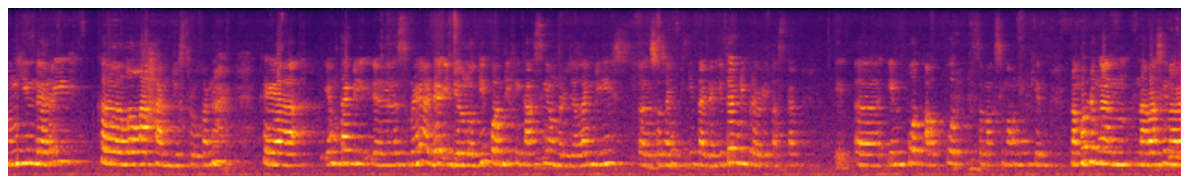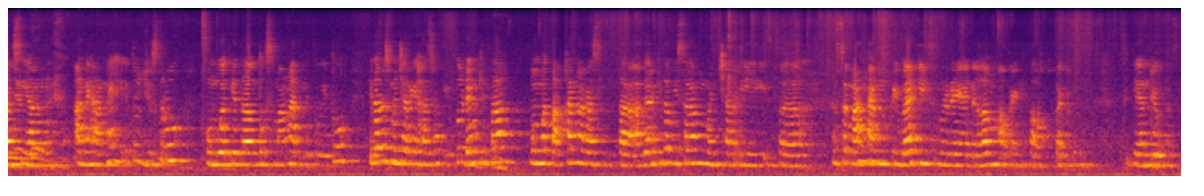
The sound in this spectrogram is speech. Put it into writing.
menghindari kelelahan justru karena kayak yang tadi e, sebenarnya ada ideologi kuantifikasi yang berjalan di e, society kita dan itu yang diprioritaskan e, input output semaksimal mungkin. Namun dengan narasi-narasi yang aneh-aneh itu justru membuat kita untuk semangat gitu. Itu kita harus mencari hasrat itu dan kita memetakan narasi kita agar kita bisa mencari e, kesenangan pribadi sebenarnya dalam apa yang kita lakukan. Sekian terima kasih.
